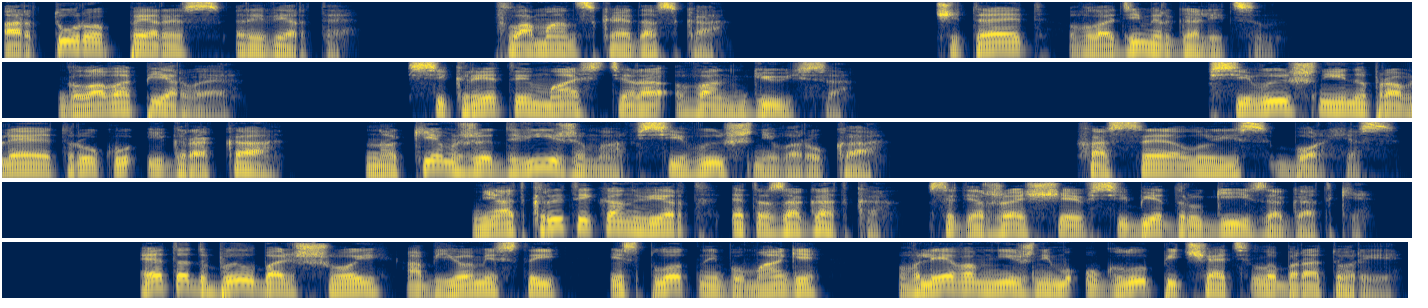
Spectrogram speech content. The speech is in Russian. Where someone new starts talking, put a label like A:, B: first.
A: Артуро Перес Реверте. Фламандская доска. Читает Владимир Голицын. Глава первая. Секреты мастера Ван Гюйса. Всевышний направляет руку игрока, но кем же движима Всевышнего рука? Хосе Луис Борхес. Неоткрытый конверт – это загадка, содержащая в себе другие загадки. Этот был большой, объемистый, из плотной бумаги, в левом нижнем углу печать лаборатории.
